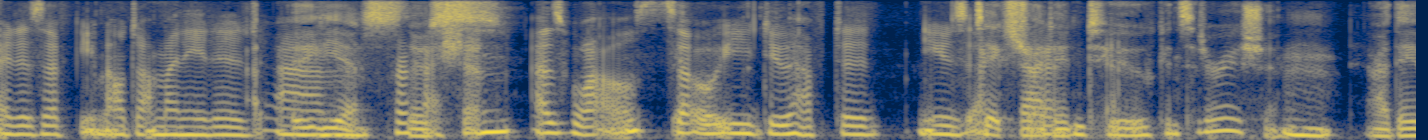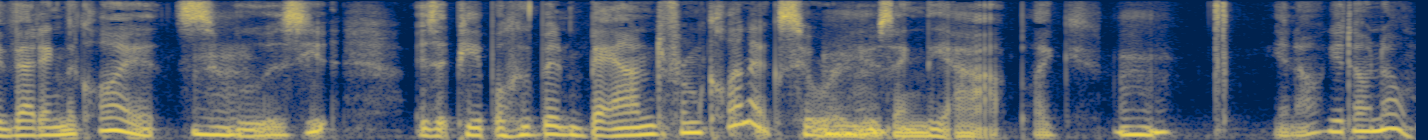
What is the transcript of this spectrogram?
it is a female dominated um, Uh, yes, profession as well. So you do have to use take extra. that into consideration. Mm-hmm. Are they vetting the clients? Who is is it people who've been banned from clinics who are Mm-hmm. using the app? Like, you know, you don't know.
